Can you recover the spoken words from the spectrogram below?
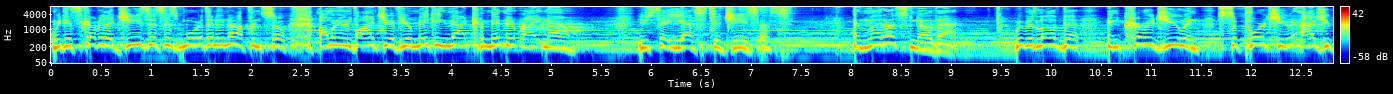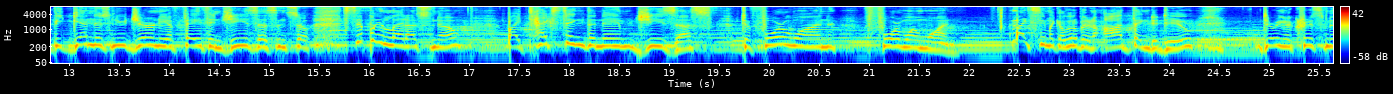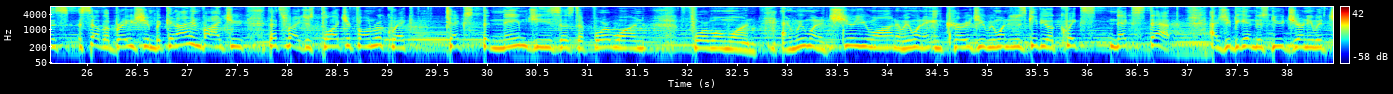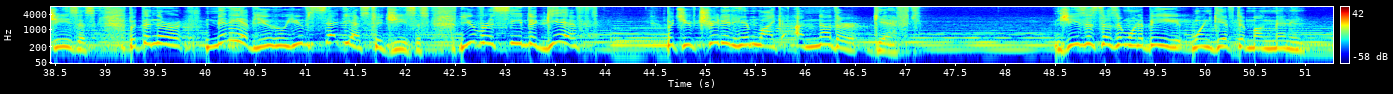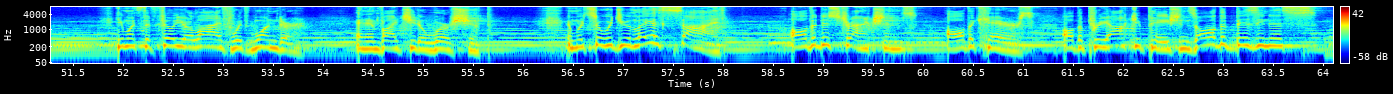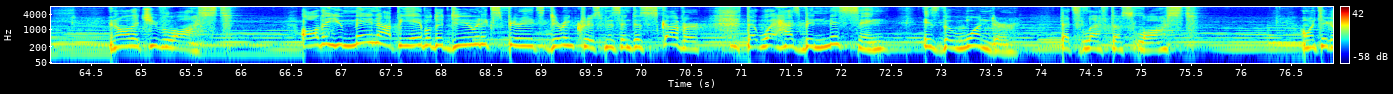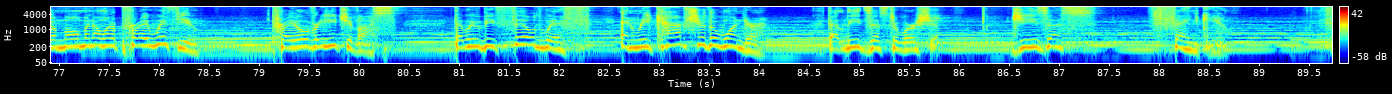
We discover that Jesus is more than enough. And so I want to invite you, if you're making that commitment right now, you say yes to Jesus. And let us know that. We would love to encourage you and support you as you begin this new journey of faith in Jesus. And so simply let us know by texting the name Jesus to 41411. It might seem like a little bit of an odd thing to do during a Christmas celebration, but can I invite you? That's right, just pull out your phone real quick, text the name Jesus to 41411. And we want to cheer you on and we want to encourage you. We want to just give you a quick next step as you begin this new journey with Jesus. But then there are many of you who you've said yes to Jesus. You've received a gift, but you've treated him like another gift. Jesus doesn't want to be one gift among many. He wants to fill your life with wonder and invite you to worship. And so, would you lay aside all the distractions, all the cares, all the preoccupations, all the busyness, and all that you've lost? all that you may not be able to do and experience during Christmas and discover that what has been missing is the wonder that's left us lost. I want to take a moment, I want to pray with you, pray over each of us, that we would be filled with and recapture the wonder that leads us to worship. Jesus, thank you.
